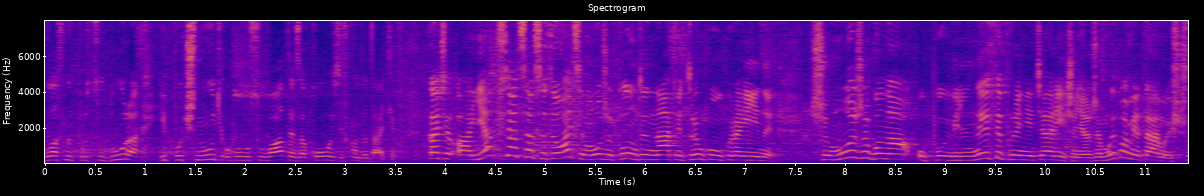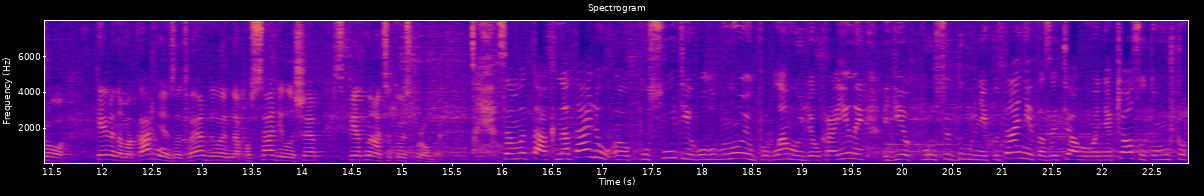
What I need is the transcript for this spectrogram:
власне процедура і почнуть голосувати за когось із кандидатів. Катю, а як вся ця ситуація може вплинути на підтримку України? Чи може вона уповільнити прийняття рішення? Адже ми пам'ятаємо, що Кевіна Маккартні затвердили на посаді лише з 15-ї спроби. Саме так, Наталю, е, по суті, головною проблемою для України є процедурні питання та затягування часу, тому що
